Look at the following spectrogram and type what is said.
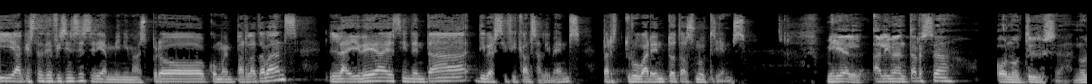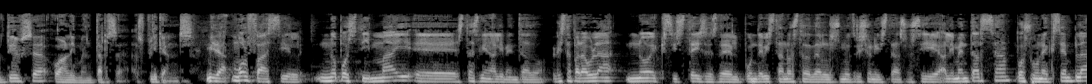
i aquestes deficiències serien mínimes. Però, com hem parlat abans, la idea és intentar diversificar els aliments per trobar-en tots els nutrients. Miguel, alimentar-se o nutrir-se? Nutrir-se o alimentar-se? Explica'ns. Mira, molt fàcil. No pots dir mai eh, estàs ben alimentado. Aquesta paraula no existeix des del punt de vista nostre dels nutricionistes. O sigui, alimentar-se, poso un exemple,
